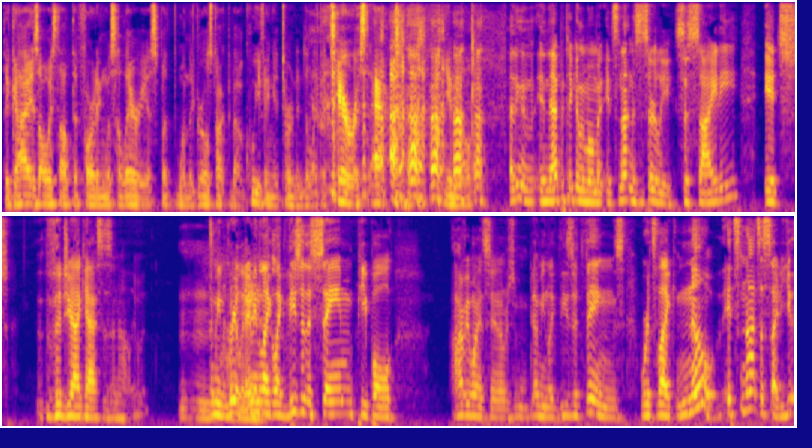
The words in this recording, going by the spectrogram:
the guys always thought that farting was hilarious, but when the girls talked about queefing, it turned into like a terrorist act. You know, I think in, in that particular moment, it's not necessarily society; it's the jackasses in Hollywood. Mhm. I mean, really. I mean, like like these are the same people. Harvey Weinstein. I was- I mean, like these are things where it's like, no, it's not society. You,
